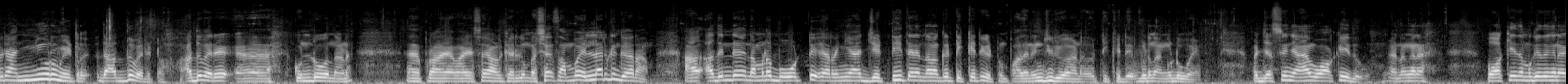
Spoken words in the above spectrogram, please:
ഒരു അഞ്ഞൂറ് മീറ്റർ ഇത് അതുവരെ കേട്ടോ അതുവരെ കൊണ്ടുപോകുന്നതാണ്. പ്രായ വയസ്സായ ആൾക്കാർക്കും. പക്ഷേ സംഭവം എല്ലാവർക്കും കയറാം അതിന്റെ നമ്മുടെ ബോട്ട് ഇറങ്ങി ആ ജെട്ടി തന്നെ നമുക്ക് ടിക്കറ്റ് കിട്ടും. പതിനഞ്ച് രൂപയാണ് ടിക്കറ്റ് ഇവിടുന്ന് അങ്ങോട്ട് പോയാൽ. അപ്പോൾ ജസ്റ്റ് ഞാൻ വാക്ക് ചെയ്തു. കാരണം അങ്ങനെ വാക്ക് ചെയ്ത് നമുക്കിതിങ്ങനെ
